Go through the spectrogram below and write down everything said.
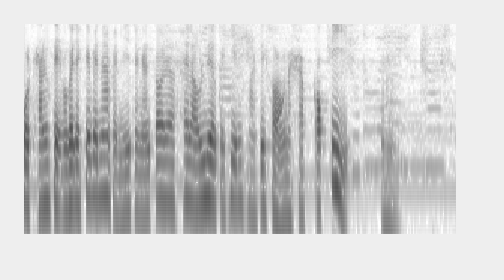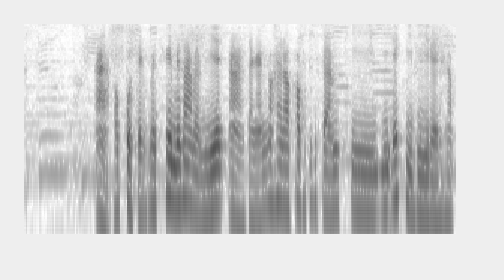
กดค้างเสร็จมันก็จะขึ้นเป็นหน้าแบบนี้จากนั้นก็ให้เราเลือกไปที่มาร์กที่ 2 นะครับ copy อ่าพอกดเสร็จมันก็จะขึ้นเป็นหน้าแบบนี้อ่าจากนั้นก็ให้เราเข้าไปที่แฟ้ม texdb เลยนะครับ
